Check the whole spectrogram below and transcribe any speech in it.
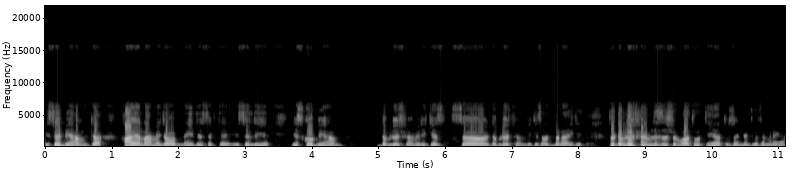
इसे भी हम क्या हाँ या ना में जवाब नहीं दे सकते, इसीलिए इसको भी हम डब्ल्यू एच फैमिली के डब्ल्यू एच फैमिली के साथ बनाएँगे। तो डब्ल्यू एच फैमिली से शुरुआत होती है तो सेंटेंस कैसे बनेगा?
